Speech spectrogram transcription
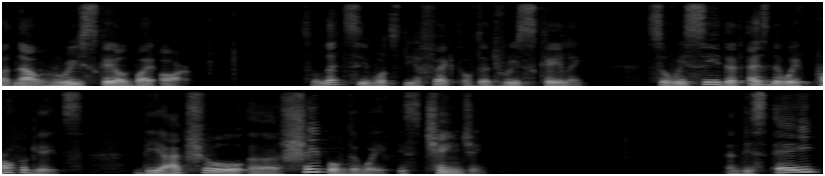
but now rescaled by r. So let's see what's the effect of that rescaling. So we see that as the wave propagates, the actual uh, shape of the wave is changing. And this A,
